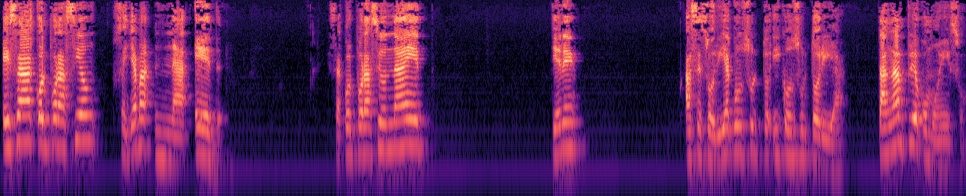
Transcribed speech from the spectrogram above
Esa corporación se llama NAED. Esa corporación NAED tiene asesoría y consultoría tan amplio como eso.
